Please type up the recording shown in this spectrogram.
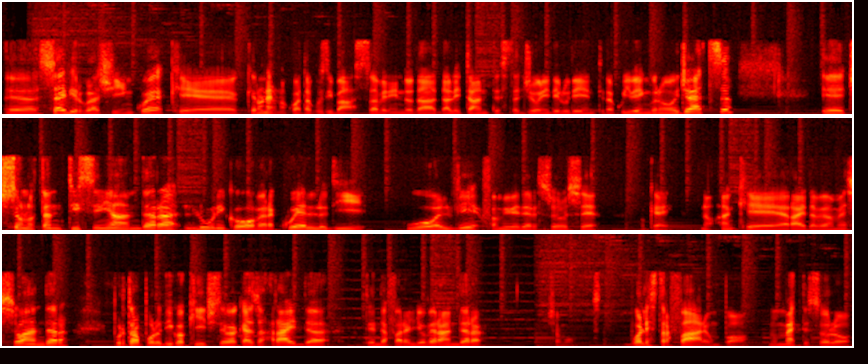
eh, 6,5, che, che non è una quota così bassa, venendo da- dalle tante stagioni deludenti da cui vengono i Jets. Eh, ci sono tantissimi under, l'unico over è quello di Wolvi, fammi vedere solo se ok? No, anche Ride aveva messo under. Purtroppo lo dico a chi ci segue a casa, Ride tende a fare gli over-under, diciamo, vuole strafare un po', non mette solo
